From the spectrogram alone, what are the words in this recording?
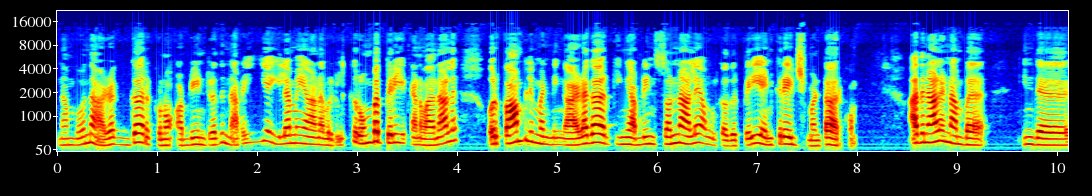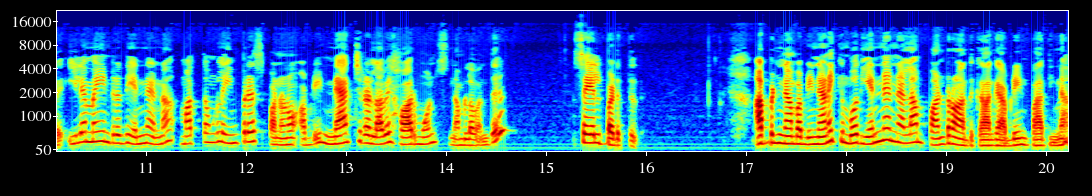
நம்ம வந்து அழகா இருக்கணும் அப்படின்றது நிறைய இளமையானவர்களுக்கு ரொம்ப பெரிய கனவு. அதனால ஒரு காம்ப்ளிமெண்ட் நீங்க அழகா இருக்கீங்க அப்படின்னு சொன்னாலே அவங்களுக்கு அது ஒரு பெரிய என்கரேஜ்மெண்ட்டாக இருக்கும். அதனால நம்ம இந்த இளமைன்றது என்னன்னா மத்தவங்கள இம்ப்ரெஸ் பண்ணணும் அப்படின்னு நேச்சுரலாவே ஹார்மோன்ஸ் நம்மள வந்து செயல்படுத்துது. அப்படி நம்ம அப்படி நினைக்கும் போது என்னென்னலாம் பண்றோம் அதுக்காக அப்படின்னு பாத்தீங்கன்னா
